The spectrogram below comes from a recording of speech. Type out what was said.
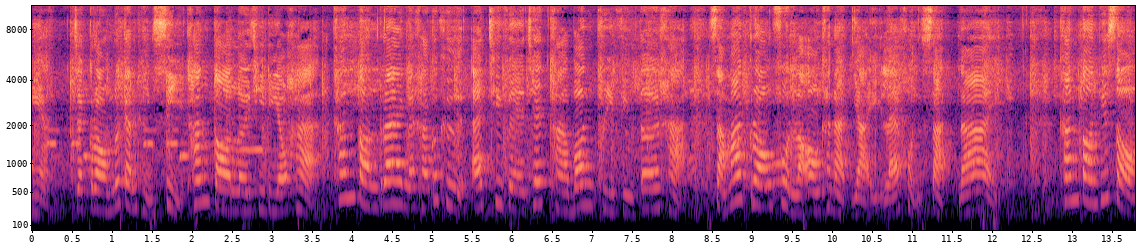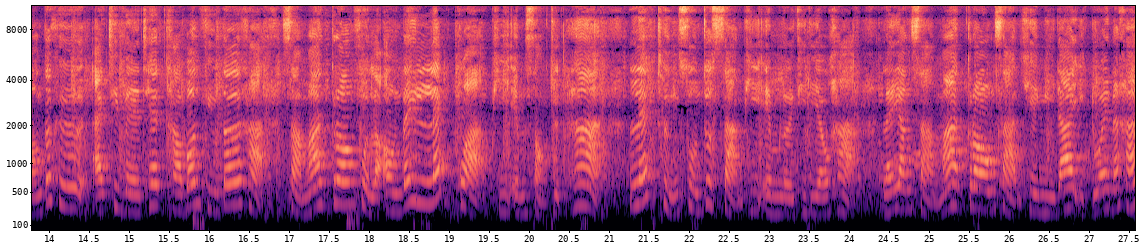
เนี่ย จะกรองด้วยกันถึง 4 ขั้นตอนเลยทีเดียวค่ะ ขั้นตอนแรกนะคะก็คือ activated carbon pre-filter ค่ะ สามารถกรองฝุ่นละอองขนาดใหญ่และขนสัตว์ได้ ขั้นตอนที่ 2 ก็คือ activated carbon filter ค่ะ สามารถกรองฝุ่นละอองได้เล็กกว่า PM 2.5 เล็กถึง 0.3 PM เลยทีเดียวค่ะ และยังสามารถกรองสารเคมีได้อีกด้วยนะคะ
